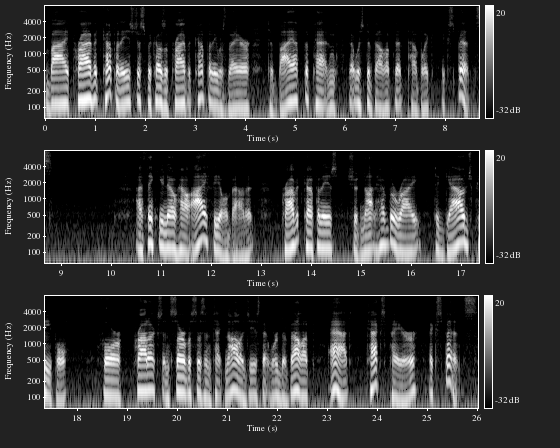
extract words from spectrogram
by private companies just because a private company was there to buy up the patent that was developed at public expense. I think you know how I feel about it. Private companies should not have the right to gouge people for products and services and technologies that were developed at taxpayer expense.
